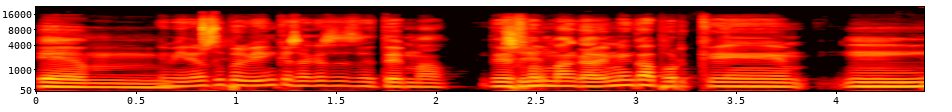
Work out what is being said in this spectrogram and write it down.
em, Me viene súper bien que saques ese tema de ¿Sí? forma académica porque mm,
